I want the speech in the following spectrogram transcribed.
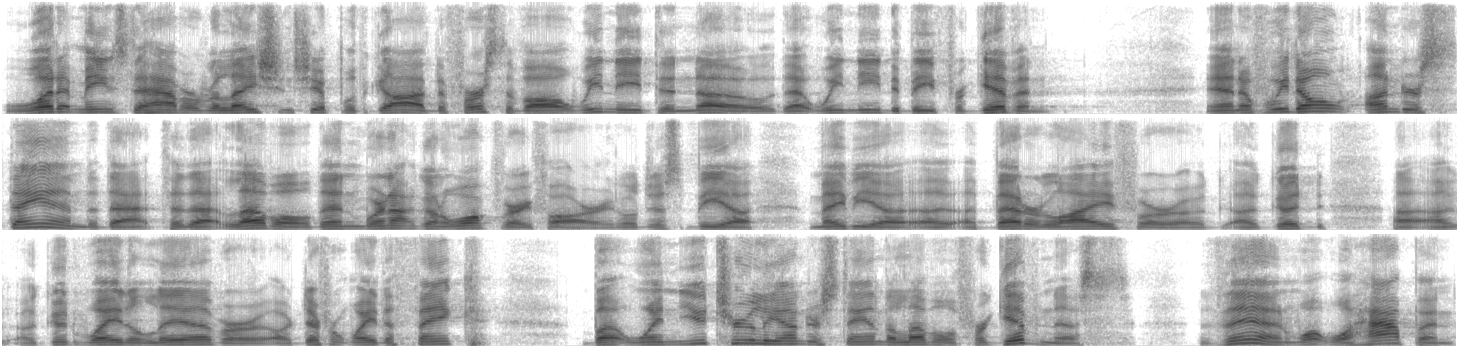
what it means to have a relationship with God. First of all, we need to know that we need to be forgiven. And if we don't understand that to that level, then we're not going to walk very far. It'll just be a maybe a, a better life or a, a good a, a, good way to live or, or a different way to think. But when you truly understand the level of forgiveness, then what will happen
